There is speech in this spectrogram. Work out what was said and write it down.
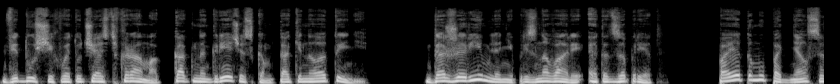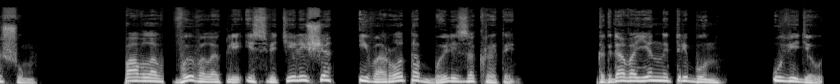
ведущих в эту часть храма, как на греческом, так и на латыни. Даже римляне признавали этот запрет. Поэтому поднялся шум. Павла выволокли из святилища, и ворота были закрыты. Когда военный трибун увидел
